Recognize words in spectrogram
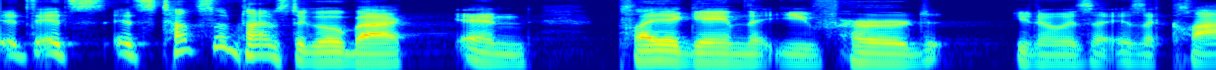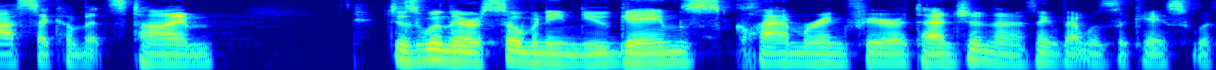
it's it's it's tough sometimes to go back and play a game that you've heard you know is a is a classic of its time. Just when there are so many new games clamoring for your attention, and I think that was the case with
